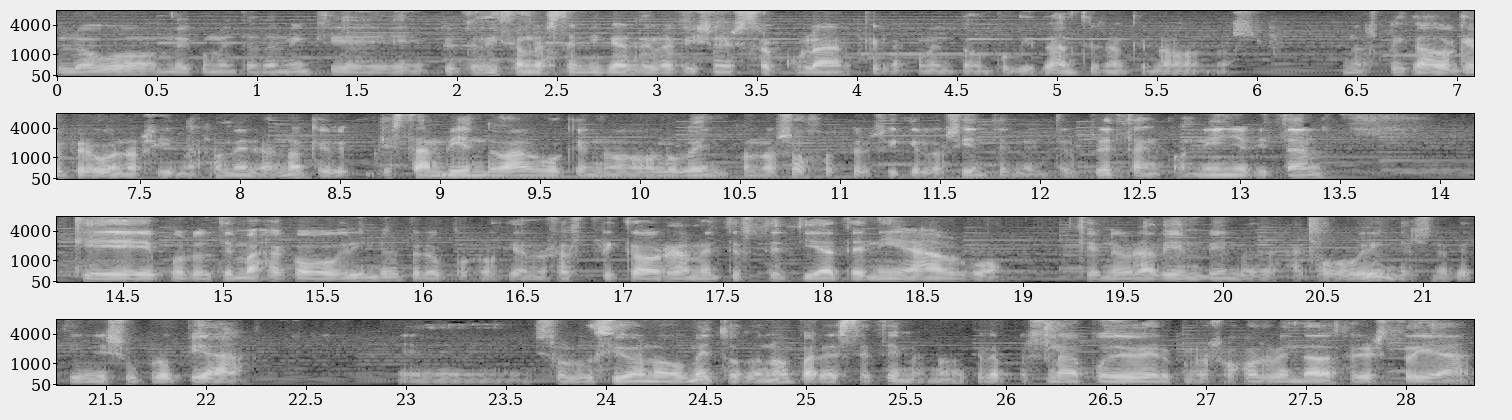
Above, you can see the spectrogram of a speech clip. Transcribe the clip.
luego me comenta también que, que, utiliza unas técnicas de la visión extraocular, que la he comentado un poquito antes, aunque no nos no he explicado qué, pero bueno, sí, más o menos, ¿no? Que están viendo algo que no lo ven con los ojos, pero sí que lo sienten, lo interpretan con niños y tal, que por el tema Jacobo Grimberg, pero por lo que nos ha explicado, realmente usted ya tenía algo que no era bien bien lo de Jacobo Grimberg, sino que tiene su propia eh, solución o método, ¿no? Para este tema, ¿no? Que la persona puede ver con los ojos vendados, pero esto ya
